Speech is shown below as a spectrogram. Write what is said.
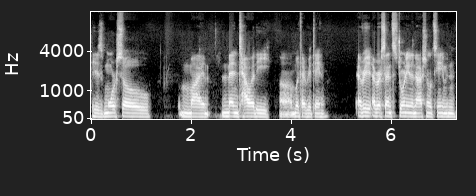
is more so my mentality um, with everything. Every ever since joining the national team and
